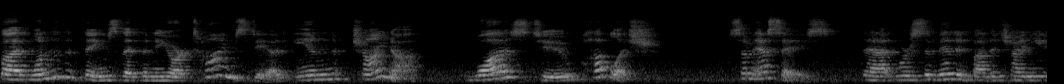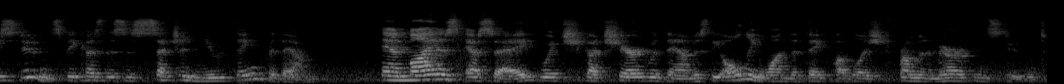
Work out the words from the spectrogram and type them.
But one of the things that the New York Times did in China was to publish some essays that were submitted by the Chinese students because this is such a new thing for them. And Maya's essay, which got shared with them, is the only one that they published from an American student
